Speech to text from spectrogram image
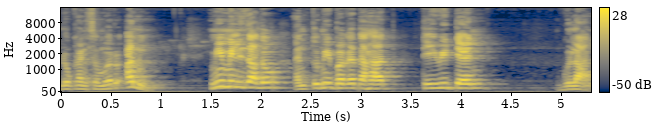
लोकांसमोर आणू. मी मिलिंद जाधव आणि तुम्ही बघत आहात टी व्ही टेन गुलाल.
